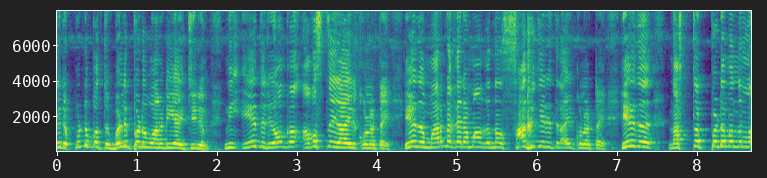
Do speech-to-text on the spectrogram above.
നിന്റെ കുടുംബത്ത് വെളിപ്പെടുവാനിടയായി തീരും നീ ഏത് രോഗ അവസ്ഥയിലായിക്കൊള്ളട്ടെ ഏത് മരണകരമാകുന്ന സാഹചര്യത്തിലായിക്കൊള്ളട്ടെ ഏത് നഷ്ടപ്പെടുമെന്നുള്ള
